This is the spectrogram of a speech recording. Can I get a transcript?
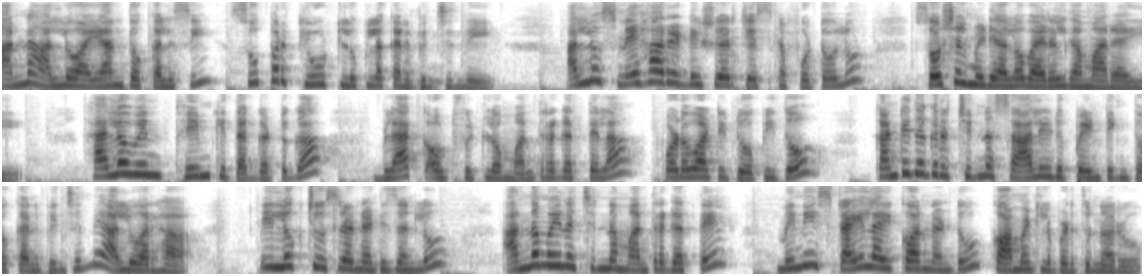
అన్న అల్లు అయాన్తో కలిసి సూపర్ క్యూట్ లుక్లో కనిపించింది. అల్లు స్నేహారెడ్డి షేర్ చేసిన ఫోటోలు సోషల్ మీడియాలో వైరల్గా మారాయి. హాలోవిన్ థీమ్కి తగ్గట్టుగా బ్లాక్ అవుట్ఫిట్లో మంత్రగత్తెలా పొడవాటి టోపీతో కంటి దగ్గర చిన్న సాలిడ్ పెయింటింగ్తో కనిపించింది అల్లు అర్హ. ఈ లుక్ చూసిన నెటిజన్లు అందమైన చిన్న మంత్రగత్తె మినీ స్టైల్ ఐకాన్ అంటూ కామెంట్లు పెడుతున్నారు.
